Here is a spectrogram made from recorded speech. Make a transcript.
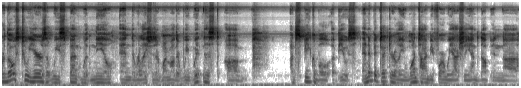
for those two years that we spent with Neil and the relationship with my mother, we witnessed um, unspeakable abuse. And in particularly, one time before we actually ended up in uh,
